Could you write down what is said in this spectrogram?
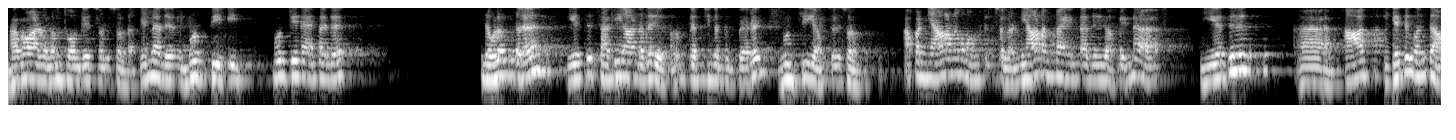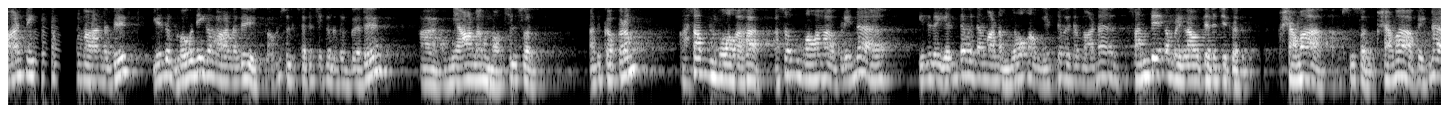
பகவானுடன் தோன்றிய சொல்லி சொல்றேன். என்னது? புத்தி புத்தினா என்னது? இந்த உலகத்துல எது சரியானது அப்படின்னு தெரிஞ்சுக்கிறதுக்கு பேரு புத்தி அப்படின்னு சொல்றோம். அப்ப ஞானம் அப்படின்னு சொல்றோம். ஞானம்னா என்னது அப்படின்னா எது எது வந்து ஆன்மீகமானது எது பௌதிகமானது அப்படின்னு சொல்லி தெரிஞ்சுக்கிறது பேரு ஆஹ் ஞானம் அப்படின்னு சொல்லி. சொல்றோம் அதுக்கப்புறம் அசம்மோக அசம்மோக அப்படின்னா இதுல எந்த விதமான மோகம் எந்த விதமான சந்தேகம் இல்லாம தெரிஞ்சுக்கிறது. க்ஷமா அப்படின்னு சொல்லி க்ஷமா அப்படின்னா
